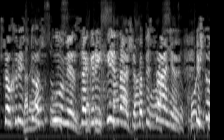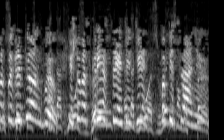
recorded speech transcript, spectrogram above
что Христос умер за грехи наши по Писанию, и что Он погребен был, и что воскрес третий день по Писанию.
